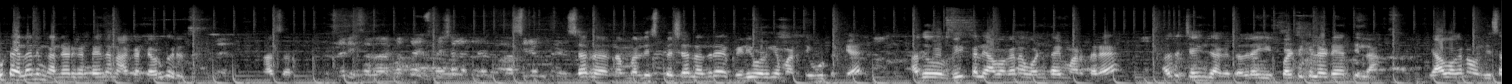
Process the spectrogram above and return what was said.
ಊಟ ಎಲ್ಲ ನಿಮ್ಗೆ ಹನ್ನೆರಡು ಗಂಟೆಯಿಂದ ನಾಲ್ಕು ಗಂಟೆವರೆಗೂ ಇರುತ್ತೆ. ಹಾಂ ಸರ್. ಸರ್ ನಮ್ಮಲ್ಲಿ ಸ್ಪೆಷಲ್ ಅಂದರೆ ಬಿಳಿ ಹೋಳಿಗೆ ಮಾಡ್ತೀವಿ ಊಟಕ್ಕೆ. ಅದು ವೀಕಲ್ಲಿ ಯಾವಾಗನ ಒನ್ ಟೈಮ್ ಮಾಡ್ತಾರೆ. ಅದು ಚೇಂಜ್ ಆಗುತ್ತೆ. ಆದರೆ ಈ ಪರ್ಟಿಕ್ಯುಲರ್ ಡೇ ಅಂತಿಲ್ಲ. ಯಾವಾಗನ ಒಂದು ದಿವಸ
